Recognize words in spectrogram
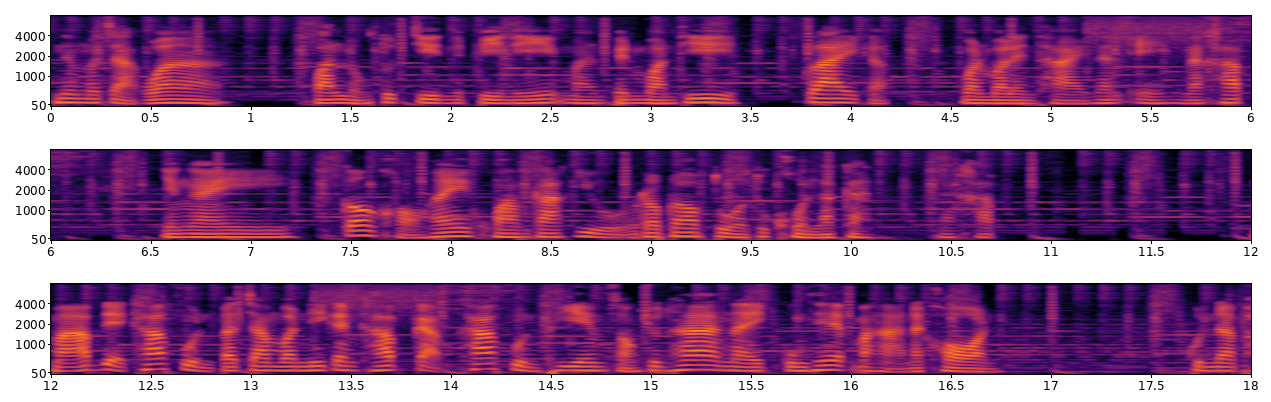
เนื่องมาจากว่าวันหลงตรุษจีนในปีนี้มันเป็นวันที่ใกล้กับวันวาเลนไทน์นั่นเองนะครับ ยังไง ก็ขอให้ความรักอยู่รอบๆตัวทุกคนละกันนะครับ มาอัปเดตค่าฝุ่นประจำวันนี้กันครับ กับค่าฝุ่น PM 2.5 ในกรุงเทพมหานคร คุณภ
